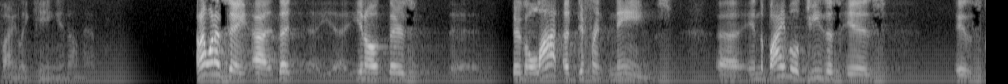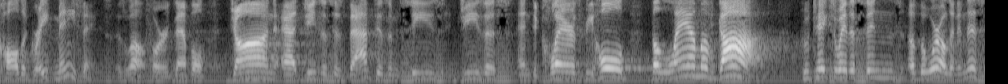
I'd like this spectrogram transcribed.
finally keying in on that. And I want to say uh, that, uh, you know, there's, uh, there's a lot of different names. Uh, in the Bible, Jesus is, is called a great many things as well. For example, John at Jesus' baptism sees Jesus and declares, Behold, the Lamb of God who takes away the sins of the world. And in this,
